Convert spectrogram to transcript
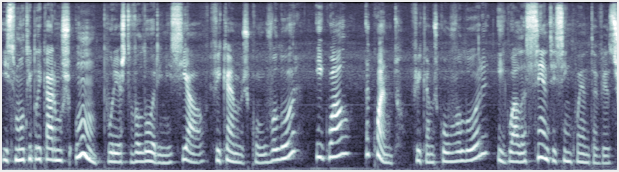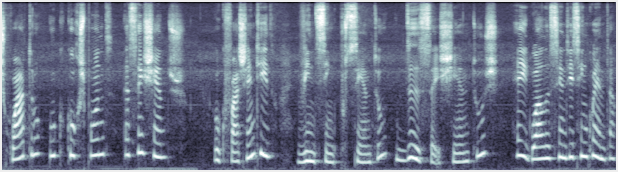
E se multiplicarmos 1 por este valor inicial, ficamos com o valor igual a quanto? Ficamos com o valor igual a 150 vezes 4, o que corresponde a 600. O que faz sentido. 25% de 600 é igual a 150.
